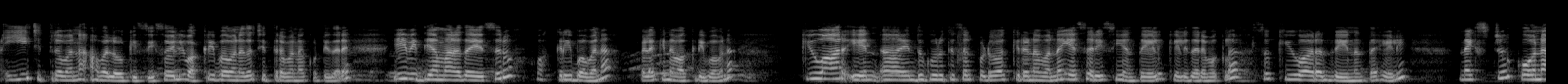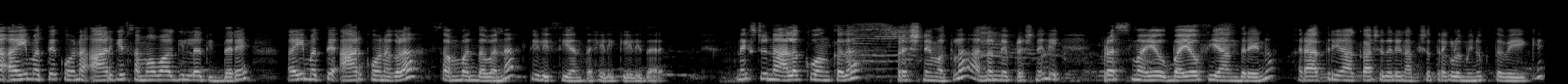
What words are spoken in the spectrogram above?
ಈ ಚಿತ್ರವನ್ನು ಅವಲೋಕಿಸಿ. ಸೊ ಇಲ್ಲಿ ವಕ್ರೀಭವನದ ಚಿತ್ರವನ್ನು ಕೊಟ್ಟಿದ್ದಾರೆ. ಈ ವಿದ್ಯಮಾನದ ಹೆಸರು ವಕ್ರೀಭವನ, ಬೆಳಕಿನ ವಕ್ರೀಭವನ. ಕ್ಯೂ ಆರ್ ಏನ್ ಎಂದು ಗುರುತಿಸಲ್ಪಡುವ ಕಿರಣವನ್ನು ಹೆಸರಿಸಿ ಅಂತ ಹೇಳಿ ಕೇಳಿದ್ದಾರೆ ಮಕ್ಕಳ. ಸೊ ಕ್ಯೂ ಆರ್ ಅಂದರೆ ಏನಂತ ಹೇಳಿ. ನೆಕ್ಸ್ಟ್ ಕೋನ ಐ ಮತ್ತು ಕೋನ ಆರ್ಗೆ ಸಮವಾಗಿಲ್ಲದಿದ್ದರೆ ಐ ಮತ್ತು ಆರ್ ಕೋನಗಳ ಸಂಬಂಧವನ್ನು ತಿಳಿಸಿ ಅಂತ ಹೇಳಿ ಕೇಳಿದ್ದಾರೆ. ನೆಕ್ಸ್ಟ್ ನಾಲ್ಕು ಅಂಕದ ಪ್ರಶ್ನೆ ಮಕ್ಕಳ, ಹನ್ನೊಂದನೇ ಪ್ರಶ್ನೆಯಲ್ಲಿ ಪ್ರಸ್ಮಯೋ ಬಯೋಫಿಯಾ ಅಂದ್ರೇನು? ರಾತ್ರಿ ಆಕಾಶದಲ್ಲಿ ನಕ್ಷತ್ರಗಳು ಮಿನುಕ್ತವೆ ಏಕೆ?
